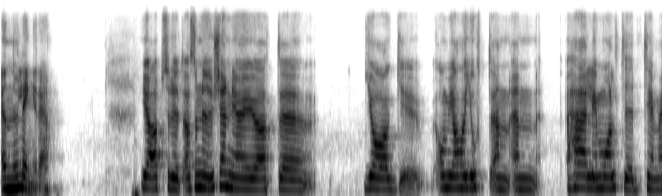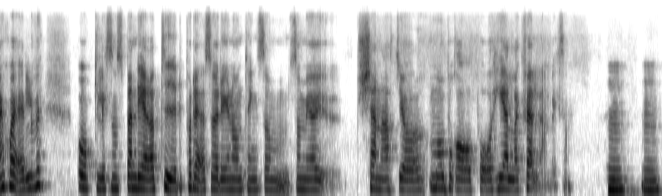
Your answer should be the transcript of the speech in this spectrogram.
ännu längre. Ja, absolut. Alltså nu känner jag ju att eh, jag, om jag har gjort en, en härlig måltid till mig själv och liksom spenderat tid på det så är det ju någonting som, som jag känner att jag mår bra på hela kvällen. Liksom. Mm, mm.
